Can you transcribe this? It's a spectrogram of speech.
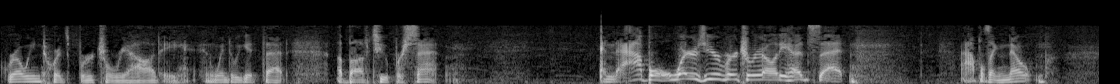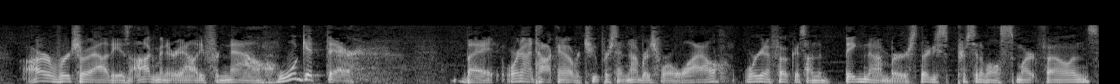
growing towards virtual reality. And when do we get that above 2%? And Apple, where's your virtual reality headset? Apple's like, nope. Our virtual reality is augmented reality for now. We'll get there. But we're not talking over 2% numbers for a while. We're going to focus on the big numbers 30% of all smartphones,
